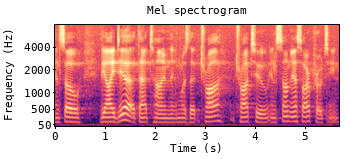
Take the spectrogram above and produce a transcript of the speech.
And so The idea at that time then was that TRA, TRA2 in some SR protein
